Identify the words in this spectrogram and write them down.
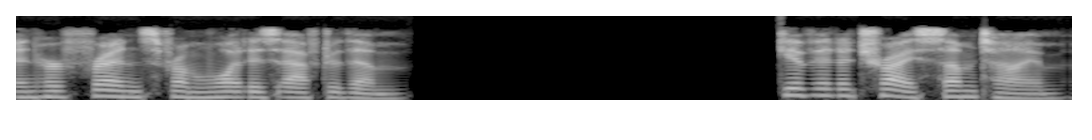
and her friends from what is after them. Give it a try sometime.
